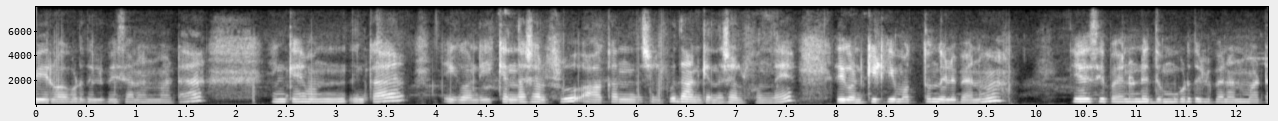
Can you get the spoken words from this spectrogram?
బీరువా కూడా దులిపేశాను అనమాట ఇంకేము ఇంకా ఇగోండి కింద షెల్ఫ్ ఆ కింద షెల్ఫ్ దాని కింద షెల్ఫ్ ఉంది. ఇదిగోండి కిటికీ మొత్తం దులిపాను. ఏసీ పైన ఉండే దుమ్ము కూడా దులిపాను అనమాట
